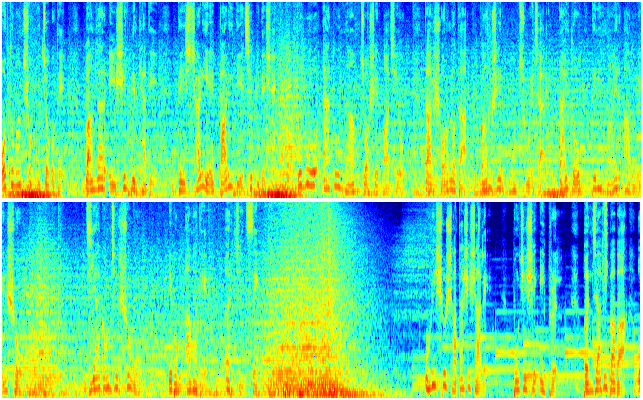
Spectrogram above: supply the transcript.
বর্তমান সংগীত জগতে বাংলার এই শিল্পীর খ্যাতি দেশ ছাড়িয়ে পাড়ি দিয়েছে বিদেশে। তবুও এত নাম যশের মাঝেও তার সরলতা মানুষের মন ছুঁয়ে যায়, তাই তো তিনি মায়ের আদরের শো জিয়াগঞ্জের সমু এবং আমাদের অরিজিৎ সিং। উনিশশো সাতাশি সালে পঁচিশে এপ্রিল, পঞ্জাবি বাবা ও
